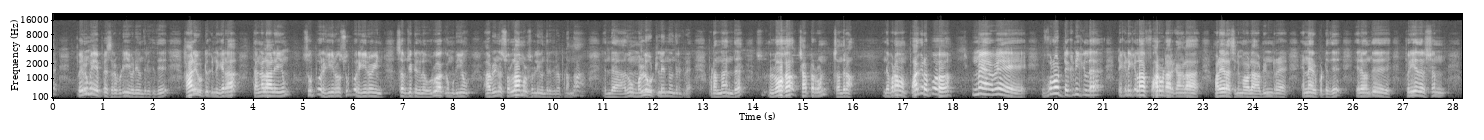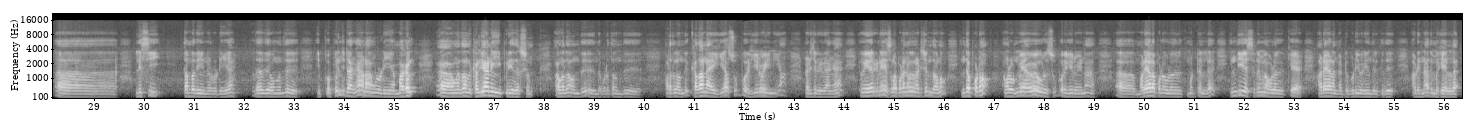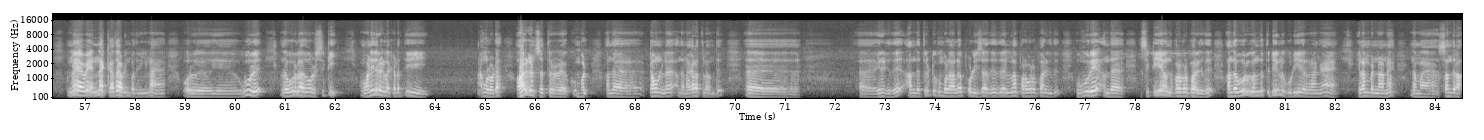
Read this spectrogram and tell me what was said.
பெருமையை பேசுகிறபடி வெளிவந்திருக்குது. ஹாலிவுட்டுக்கு நிகராக தங்களாலேயும் சூப்பர் ஹீரோ சூப்பர் ஹீரோயின் சப்ஜெக்டுகளை உருவாக்க முடியும் அப்படின்னு சொல்லாமல் சொல்லி வந்திருக்கிற படம் தான் இந்த அதுவும் மல்லுவுட்லேருந்து வந்திருக்கிற படம் தான் இந்த லோகா சாப்டர் ஒன் சந்திரா. இந்த படம் பார்க்குறப்போ உண்மையாகவே இவ்வளோ டெக்னிக்கலில் டெக்னிக்கலாக ஃபார்வர்டாக இருக்காங்களா மலையாள சினிமாவில் அப்படின்ற எண்ணம் ஏற்பட்டது. இதில் வந்து பிரியதர்ஷன் லிசி தம்பதியினருடைய அதாவது அவங்க வந்து இப்போ பிரிஞ்சிட்டாங்க. ஆனால் அவங்களுடைய மகள் அவங்க தான் அந்த கல்யாணி பிரியதர்ஷன். அவங்க தான் வந்து இந்த படத்தை வந்து படத்தில் வந்து கதாநாயகியாக சூப்பர் ஹீரோயினியாக நடிச்சிருக்கிறாங்க. இவங்க ஏற்கனவே சில படங்கள் நடிச்சிருந்தாலும் இந்த படம் அவங்கள உண்மையாகவே ஒரு சூப்பர் ஹீரோயினாக மலையாள பட உலகிற்கு மட்டும் இல்லை இந்திய சினிமா உலகுக்கே அடையாளம் கட்டுப்படி வெளிவந்திருக்குது அப்படின்னா அது மிக இல்லை. உண்மையாகவே என்ன கதை அப்படின்னு பார்த்துட்டிங்கன்னா ஒரு ஊர் அந்த ஊரில் அது ஒரு சிட்டி மனிதர்களை கடத்தி அவங்களோட ஆர்கன்ஸை திருடுற கும்பல் அந்த டவுனில் அந்த நகரத்தில் வந்து இருக்குது. அந்த திருட்டு கும்பலால் போலீஸ் அது இது எல்லாம் பரபரப்பாக இருக்குது. ஊரே அந்த சிட்டியே வந்து பரபரப்பாக இருக்குது. அந்த ஊருக்கு வந்து திடீர்னு குடியேறுறாங்க இளம்பெண்ணான நம்ம சந்திரா.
